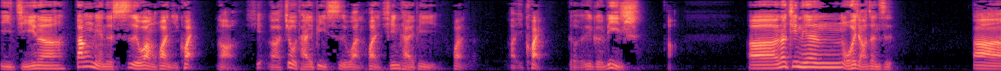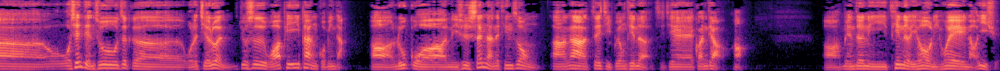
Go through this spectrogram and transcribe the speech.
以及呢当年的四万换一块啊，啊旧台币四万换新台币换啊一块的一个历史啊。啊，那今天我会讲到政治。啊，我先点出这个我的结论，就是我要批判国民党。啊，如果你是深蓝的听众啊，那这一集不用听了，直接关掉哈，啊，免得你听了以后你会脑溢血。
